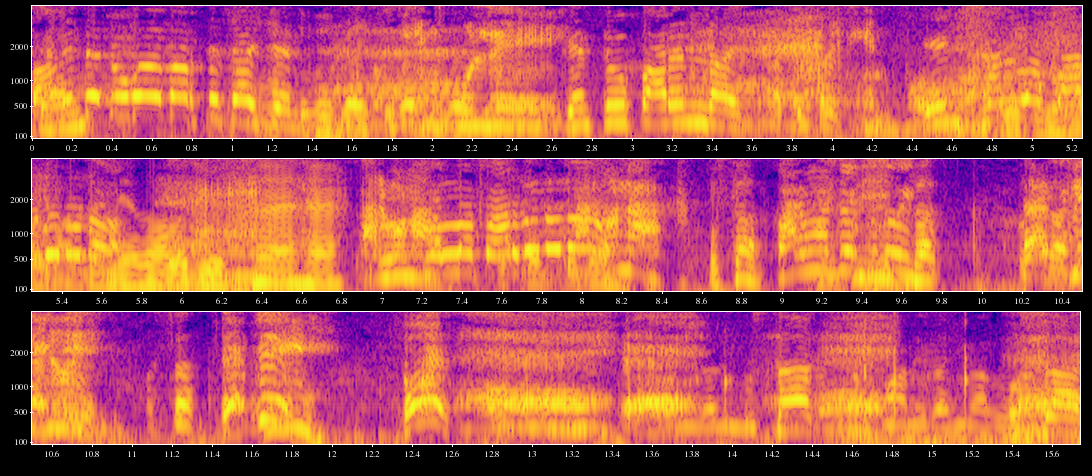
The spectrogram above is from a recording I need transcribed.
পানিতে ডুবায় মারতে চাইছেন। কিন্তু পারেন নাই। ইনশাল্লাহ পারবেন না। হ্যাঁ হ্যাঁ। ইনশাল্লাহ পারবেন না। পারব না। না তুই। উস্তাদ দেখবি তুই উস্তাদ দেখবি বল। উস্তাদ উস্তাদ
